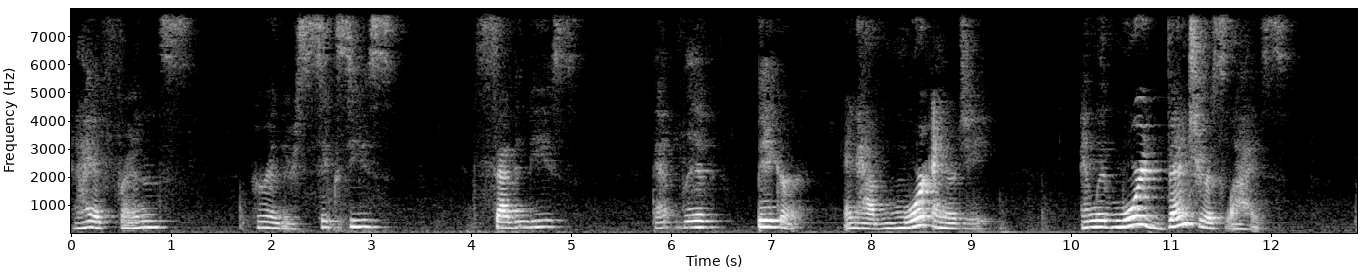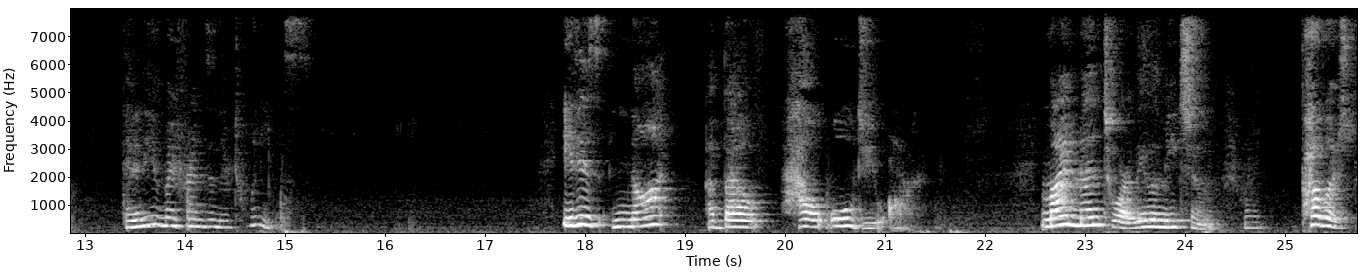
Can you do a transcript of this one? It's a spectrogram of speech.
And I have friends who are in their 60s, 70s, that live bigger and have more energy and live more adventurous lives than any of my friends in their 20s. It is not about how old you are. My mentor, Leila Meacham, published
